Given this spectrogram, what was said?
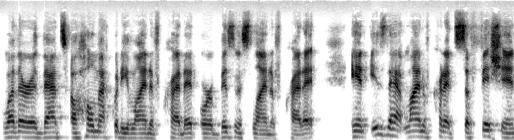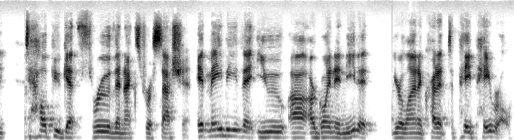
whether that's a home equity line of credit or a business line of credit? And is that line of credit sufficient to help you get through the next recession? It may be that you uh, are going to need it, your line of credit, to pay payroll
